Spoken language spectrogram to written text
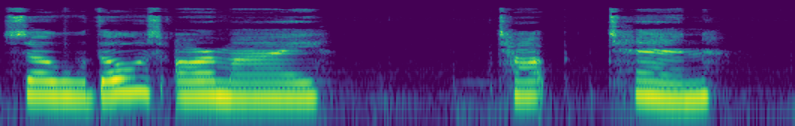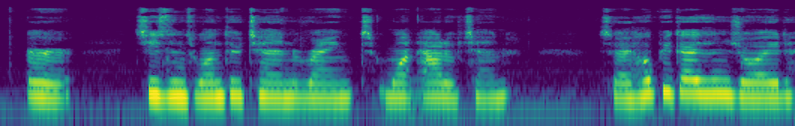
So those are my top 10 or seasons 1 through 10 ranked 1 out of 10. So I hope you guys enjoyed.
